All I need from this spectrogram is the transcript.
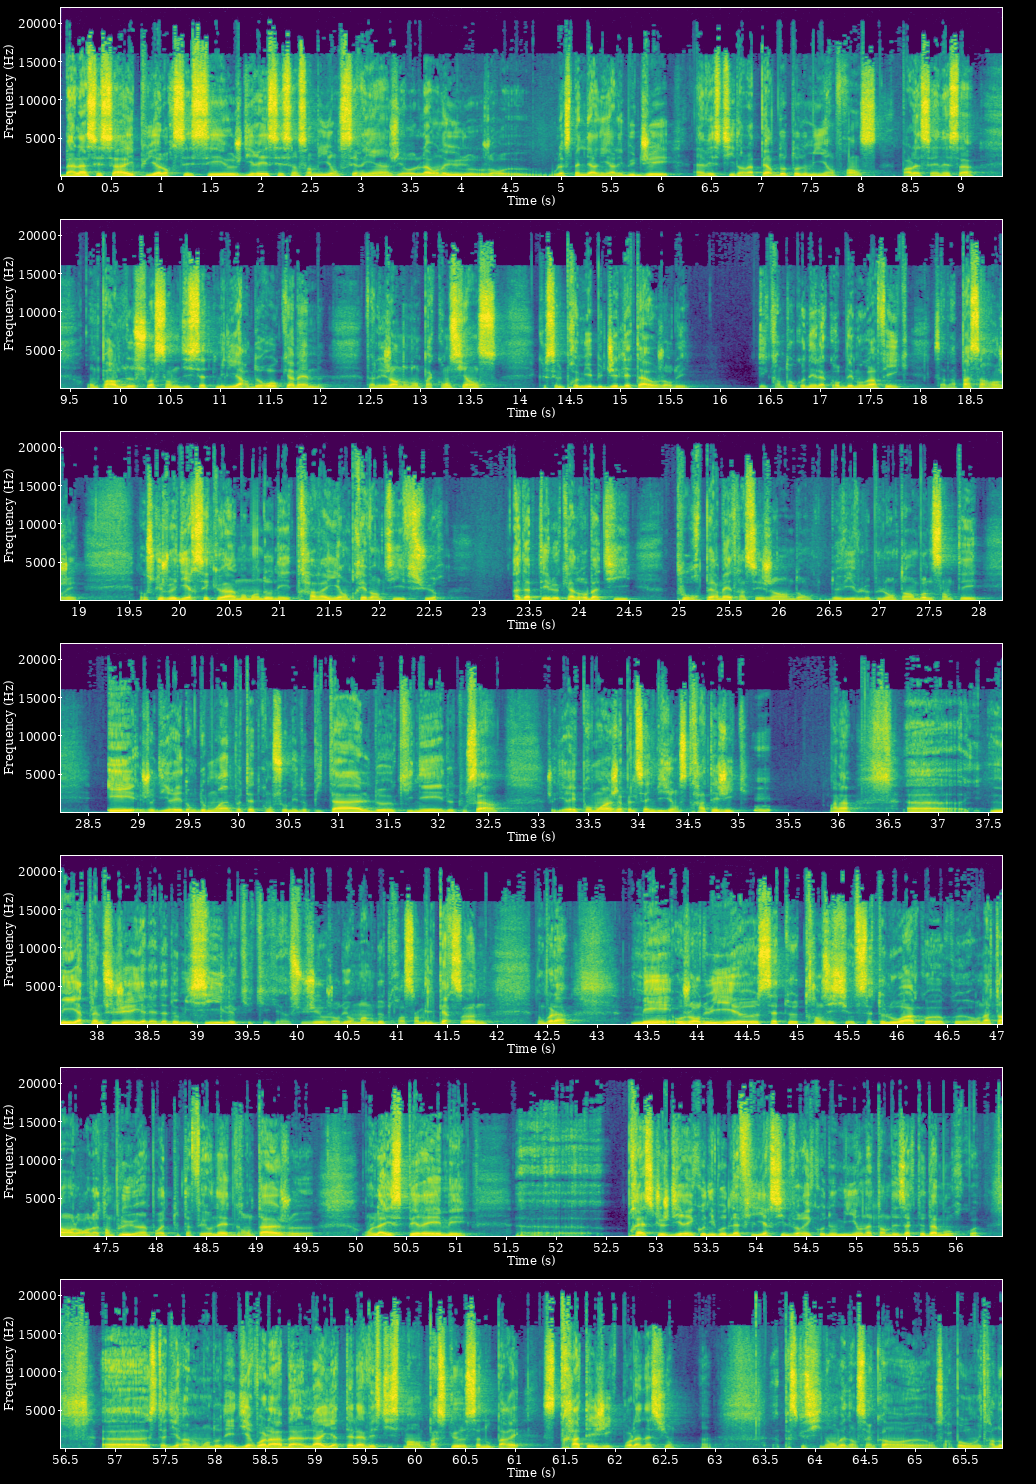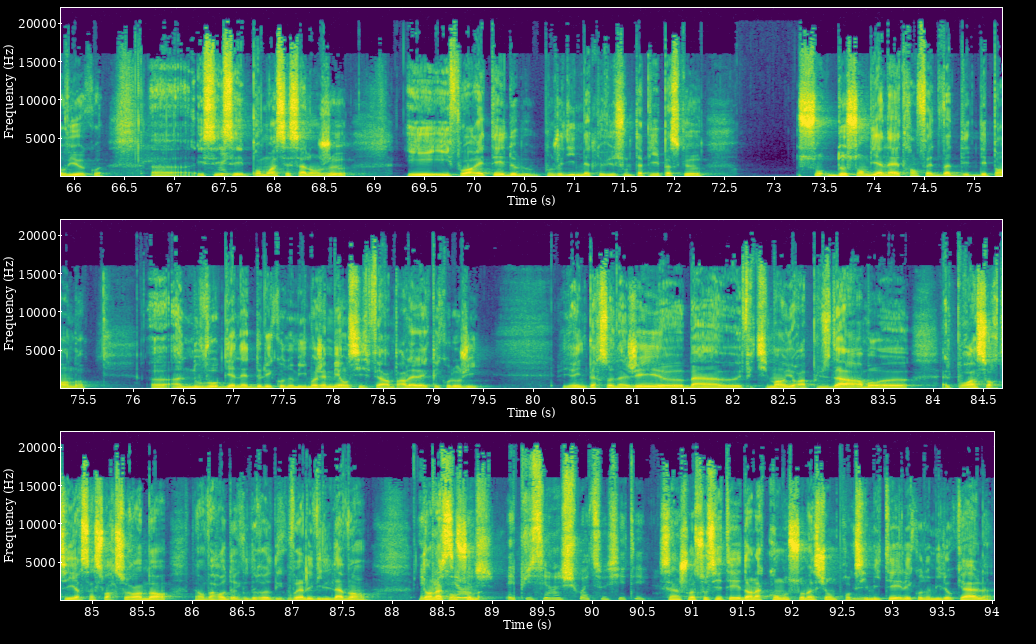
Ben là, c'est ça. Et puis, alors, c'est, euh, je dirais, ces 500 millions, c'est rien. Là, on a eu, genre, euh, la semaine dernière, les budgets investis dans la perte d'autonomie en France par la CNSA. On parle de 77 milliards d'euros quand même. Enfin, les gens n'en ont pas conscience que c'est le premier budget de l'État aujourd'hui. Et quand on connaît la courbe démographique, ça va pas s'arranger. Donc, ce que je veux dire, c'est qu'à un moment donné, travailler en préventif sur adapter le cadre bâti pour permettre à ces gens donc de vivre le plus longtemps en bonne santé et je dirais donc de moins peut-être consommer d'hôpital, de kiné, de tout ça. Je dirais, pour moi, j'appelle ça une vision stratégique. Mm. Voilà. Euh, mais il y a plein de sujets. Il y a l'aide à domicile, qui, est un sujet aujourd'hui, on manque de 300 000 personnes. Donc voilà. Mais aujourd'hui, euh, cette transition, cette loi qu'on attend, alors on n'attend plus, hein, pour être tout à fait honnête, grand âge, euh, on l'a espéré, mais presque, je dirais qu'au niveau de la filière Silver Economy, on attend des actes d'amour, quoi. Euh, c'est-à-dire à un moment donné dire voilà, ben là il y a tel investissement parce que ça nous paraît stratégique pour la nation. Hein. Parce que sinon, ben, dans cinq ans, euh, on ne saura pas où on mettra nos vieux. Quoi. Euh, et c'est, pour moi, c'est ça l'enjeu. Et, il faut arrêter, de, comme je dis, de mettre le vieux sous le tapis parce que de son bien-être, en fait, va dépendre un nouveau bien-être de l'économie. Moi, j'aime bien aussi faire un parallèle avec l'écologie dirais, une personne âgée, euh, ben, euh, effectivement, il y aura plus d'arbres, euh, elle pourra sortir, s'asseoir sur un banc, on va redécouvrir les villes d'avant. Dans la consommation. Et puis c'est un choix de société. C'est un choix de société. Dans la consommation de proximité, l'économie locale,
